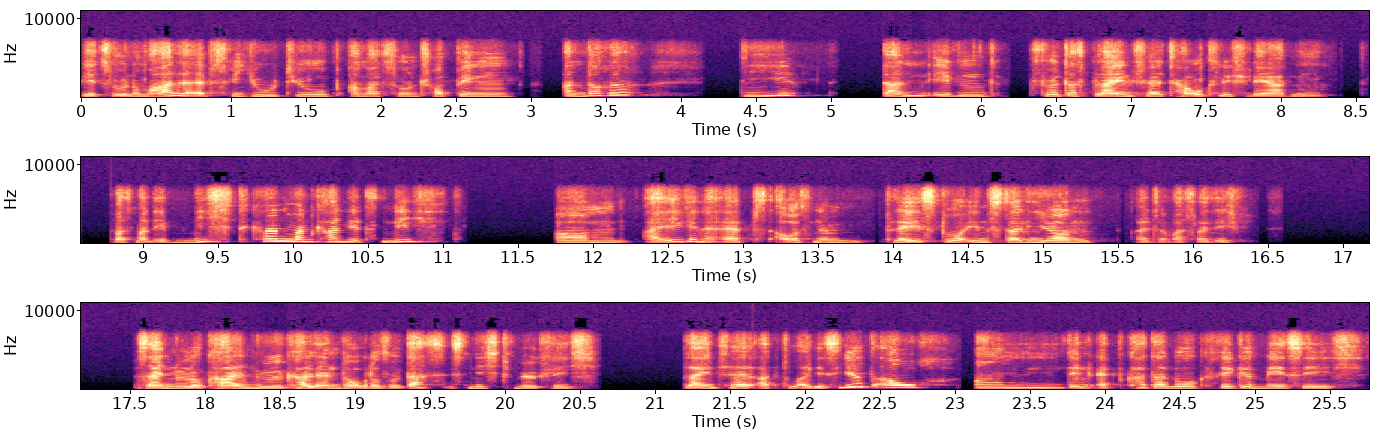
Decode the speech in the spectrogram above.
jetzt so normale Apps wie YouTube, Amazon Shopping, andere, die dann eben für das Blind Shell tauglich werden. Was man eben nicht kann, man kann jetzt nicht ähm, eigene Apps aus einem Play Store installieren. Also was weiß ich, seinen lokalen Müllkalender oder so, das ist nicht möglich. Blind Shell aktualisiert auch ähm, den App-Katalog regelmäßig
